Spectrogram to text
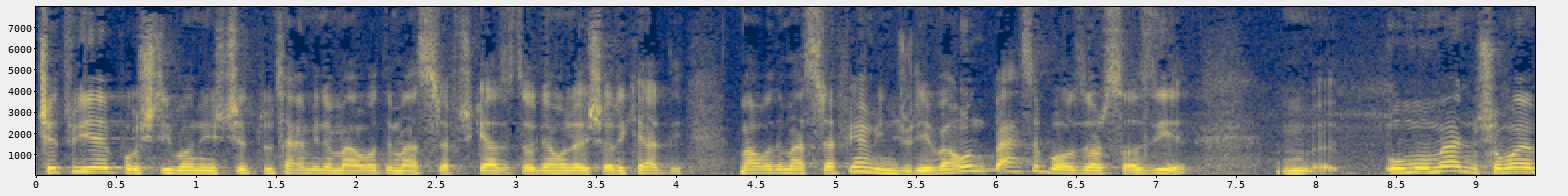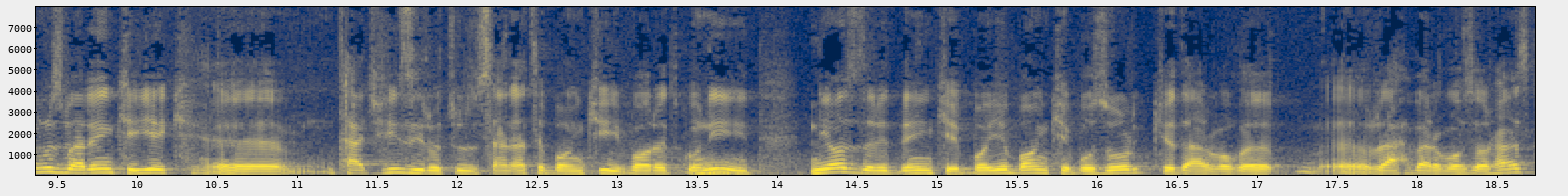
چه توی پشتیبانیش چه تو تامین مواد مصرفی که از هم اشاره کردی. مواد مصرفی هم اینجوریه و اون بحث بازارسازیه. عموما شما امروز برای اینکه یک تجهیزی رو تو صنعت بانکی وارد کنید نیاز دارید به اینکه با یه بانک بزرگ که در واقع رهبر بازار هست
